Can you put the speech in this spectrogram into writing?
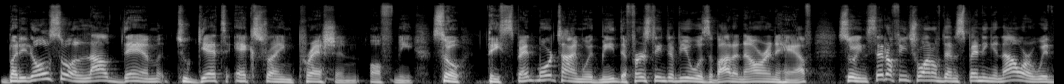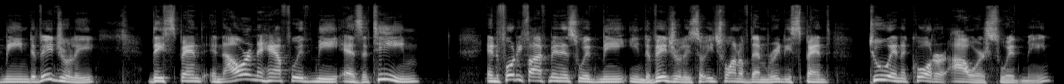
but it also allowed them to get extra impression of me. So they spent more time with me. The first interview was about an hour and a half. So instead of each one of them spending an hour with me individually, they spent an hour and a half with me as a team and 45 minutes with me individually. So each one of them really spent two and a quarter hours with me.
